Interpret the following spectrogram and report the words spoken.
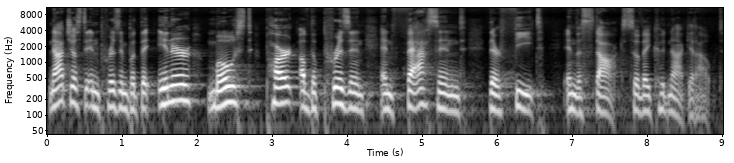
not just in prison, but the innermost part of the prison and fastened their feet in the stocks so they could not get out.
